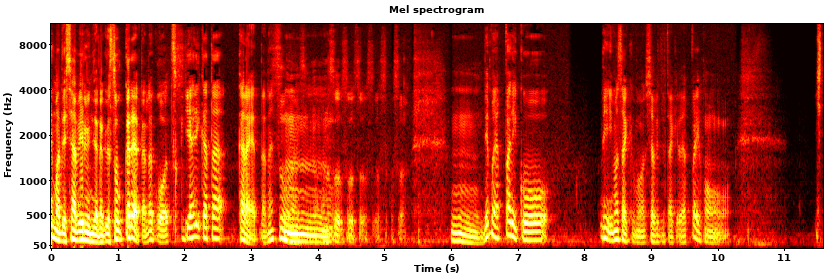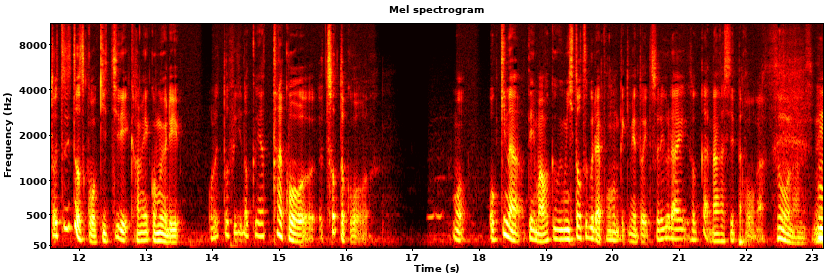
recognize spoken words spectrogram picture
ーマで喋るんじゃなくて、そっからやったな、こう、つやり方からやったな。そうなんですようんあのそうそうそうそうそうそう。うん。でもやっぱりこう、ね、今さっきも喋ってたけど、やっぱりこの、一つ一つこう、きっちりはめ込むより、俺と藤野君やったらこう、ちょっとこう、もう、大きなテーマ枠組み一つぐらいポンって決めといて、それぐらいそこから流していった方が、そうなんですうね。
